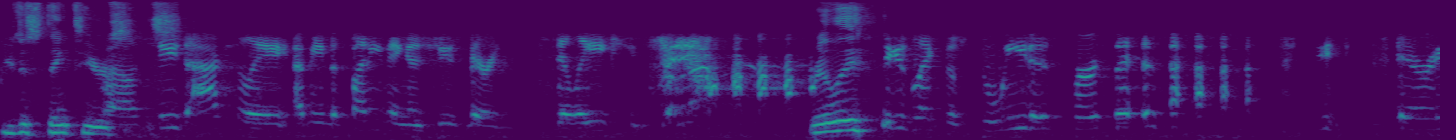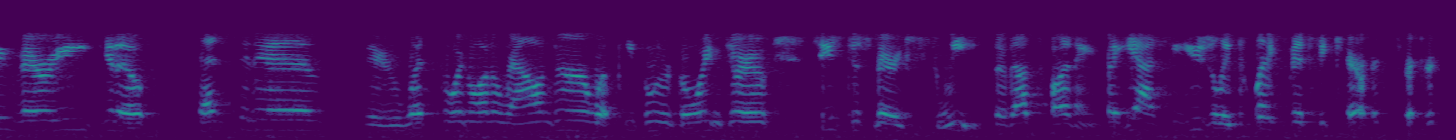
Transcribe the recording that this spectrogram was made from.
you just think to well, yourself she's actually. I mean, the funny thing is, she's very silly. She's, really she's like the sweetest person. she's very, very, you know, sensitive to what's going on around her, what people are going through. She's just very sweet, so that's funny. But yeah, she usually plays bitchy characters.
